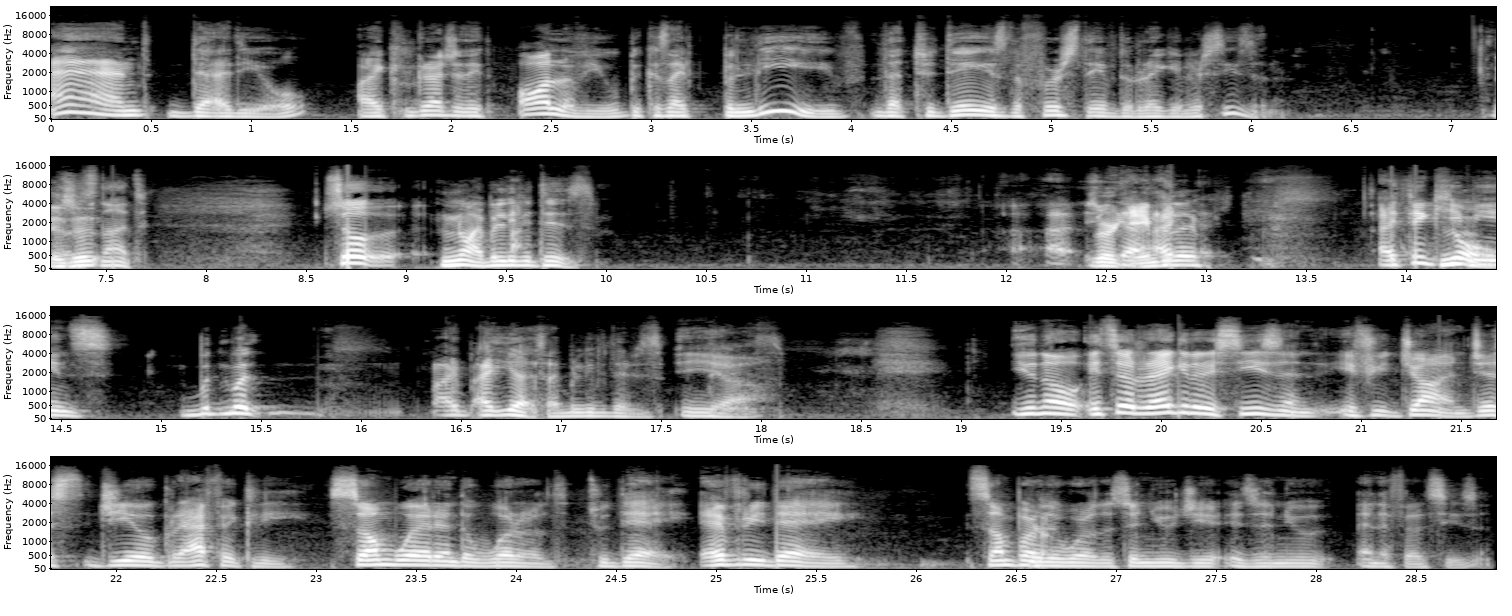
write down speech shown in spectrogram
And Daddy-O. I congratulate all of you because I believe that today is the first day of the regular season. Is No, it? It's not. So No, I believe it is. Is there a yeah, game I- today? I think he No. means But, but I, I, yes, I believe there is. Yeah. is. you know, it's a regular season. If you, John, just geographically, somewhere in the world today, every day, some part of the world is a new is a new NFL season.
